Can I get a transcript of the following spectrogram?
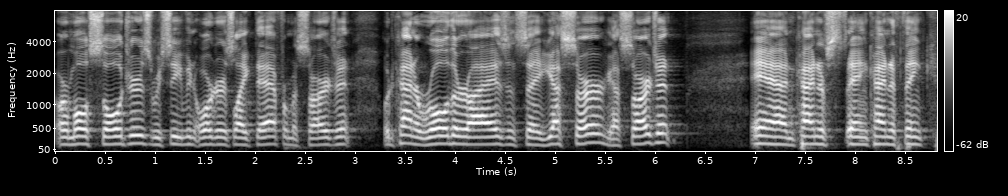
or most soldiers receiving orders like that from a sergeant would kind of roll their eyes and say, Yes, sir, yes, sergeant, and kind of, and kind of think,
